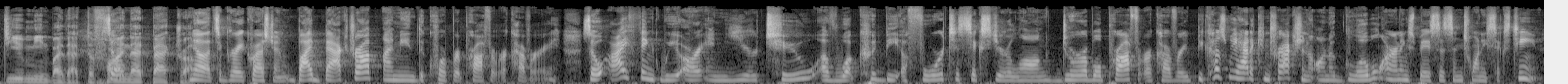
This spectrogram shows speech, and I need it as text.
do you mean by that? Define so, that backdrop. No, that's a great question. By backdrop, I mean the corporate profit recovery. So I think we are in year two of what could be a four to six year long durable profit recovery because we had a contraction on a global earnings basis in 2016.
